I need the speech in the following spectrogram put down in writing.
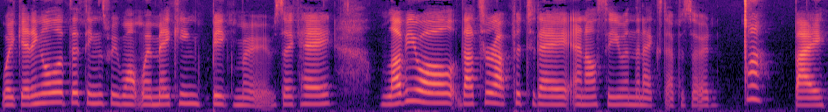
We're getting all of the things we want. We're making big moves, okay? Love you all. That's a wrap for today, and I'll see you in the next episode. Bye.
